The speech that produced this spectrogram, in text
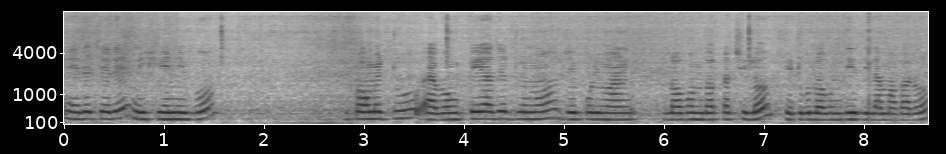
নেড়ে চেড়ে মিশিয়ে নিব। টমেটো এবং পেঁয়াজের জন্য যে পরিমাণ লবণ দরকার ছিল, সেটুকু লবণ দিয়ে দিলাম আবারও।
